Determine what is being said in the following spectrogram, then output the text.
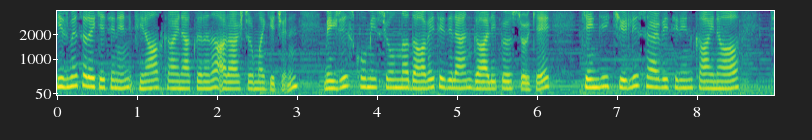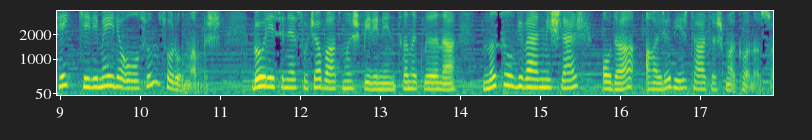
Hizmet hareketinin finans kaynaklarını araştırmak için meclis komisyonuna davet edilen Galip Öztürk'e kendi kirli servetinin kaynağı tek kelimeyle olsun sorulmamış. Böylesine suça batmış birinin tanıklığına nasıl güvenmişler o da ayrı bir tartışma konusu.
